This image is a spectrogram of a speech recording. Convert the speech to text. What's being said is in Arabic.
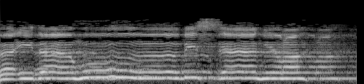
فَإِذَا هُم بِالسَّاهِرَةِ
